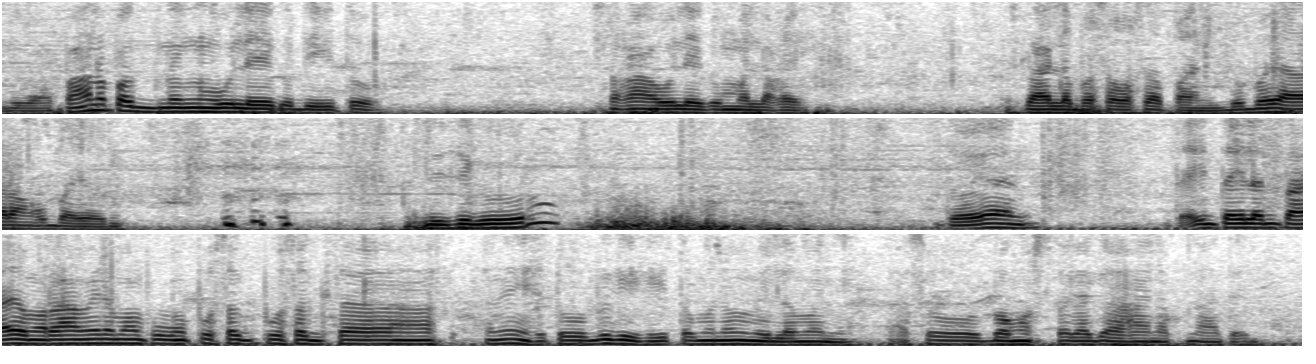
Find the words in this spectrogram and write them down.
Di ba? Paano pag nanghuli ko dito? Tapos nakahuli ko malaki. Tapos lalabas ako sa pan. Babayaran ko ba yun? Hindi siguro. So yan. Hintay lang tayo. Marami namang pumupusag-pusag sa ano eh, sa tubig eh. Kita mo naman may laman eh. Kaso bangus talaga hanap natin.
